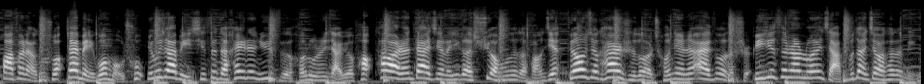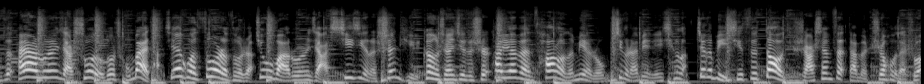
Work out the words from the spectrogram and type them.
话分两头说，在美国某处有个叫比奇斯的黑人女子和路人甲约炮，他把人带进了一个血红色的房间，随后就开始做成年人爱做的事。比奇斯让路人甲不断叫他的名字，还让路人甲说有多崇拜他。结果做着做着就把路人甲吸进了身体里。更神奇的是，他原本苍老的面容竟然变年轻了。这个比奇斯到底是啥身份？咱们之后再说。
